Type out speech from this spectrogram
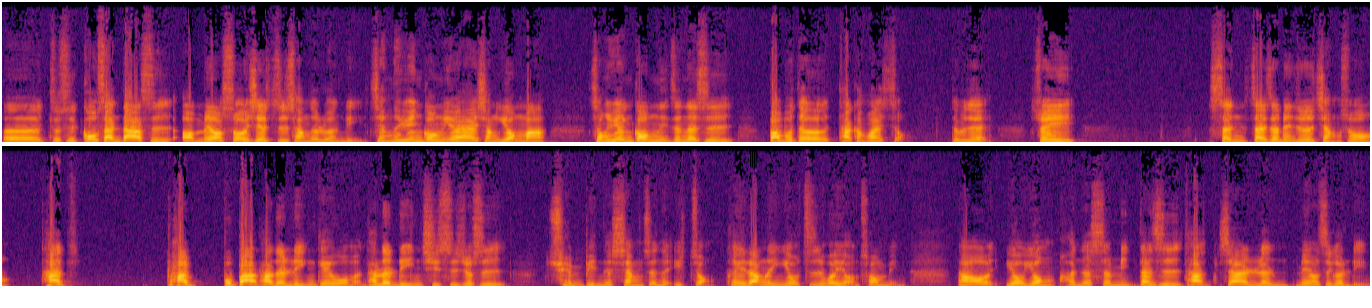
呃，就是勾三搭四啊，没有守一些职场的伦理，这样的员工你会还想用吗？这种员工你真的是巴不得他赶快走，对不对？所以神在这边就是讲说，他他。不把他的灵给我们，他的灵其实就是权柄的象征的一种，可以让人有智慧、有聪明，然后有永恒的生命。但是他现在人没有这个灵，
